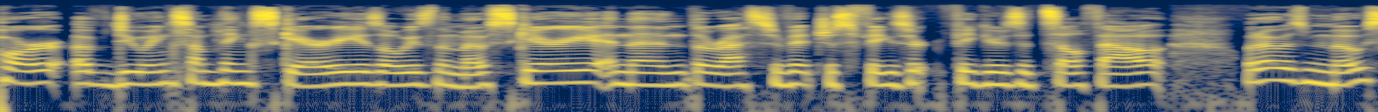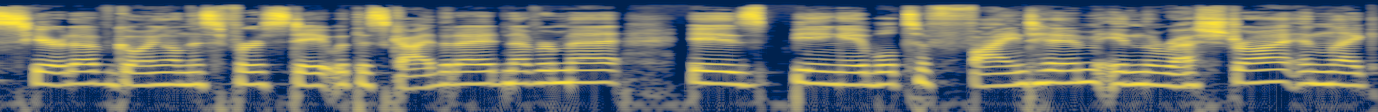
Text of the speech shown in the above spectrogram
part of doing something scary is always the most scary and then the rest of it just figures figures itself out. What I was most scared of going on this first date with this guy that I had never met is being able to find him in the restaurant and like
